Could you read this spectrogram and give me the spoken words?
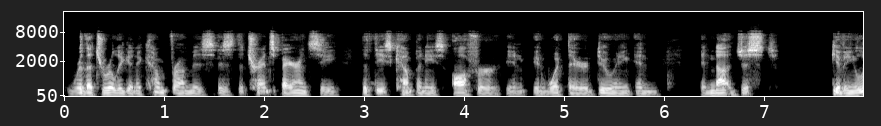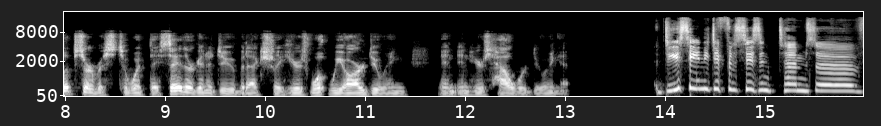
where that's really going to come from is is the transparency that these companies offer in in what they're doing and and not just giving lip service to what they say they're going to do but actually here's what we are doing and and here's how we're doing it. Do you see any differences in terms of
